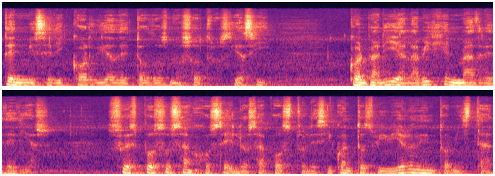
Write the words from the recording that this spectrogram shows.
Ten misericordia de todos nosotros y así, con María, la Virgen Madre de Dios, su esposo San José, los apóstoles y cuantos vivieron en tu amistad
